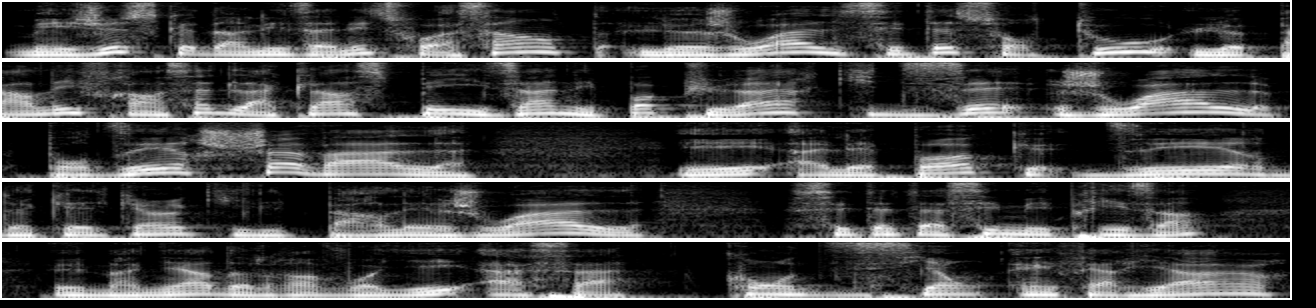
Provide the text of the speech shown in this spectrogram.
Mais jusque dans les années 60, le joual, c'était surtout le parler français de la classe paysanne et populaire qui disait joual pour dire cheval. Et à l'époque, dire de quelqu'un qui parlait joual, c'était assez méprisant, une manière de le renvoyer à sa condition inférieure.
